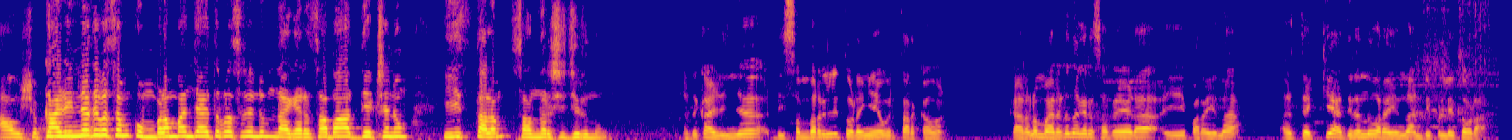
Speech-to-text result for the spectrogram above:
ആവശ്യപ്പെട്ടു കഴിഞ്ഞ ദിവസം കുമ്പളം പഞ്ചായത്ത് പ്രസിഡന്റും നഗരസഭാ അധ്യക്ഷനും ഈ സ്ഥലം സന്ദർശിച്ചിരുന്നു. അത് കഴിഞ്ഞ ഡിസംബറിൽ തുടങ്ങിയ ഒരു തർക്കമാണ്. കാരണം മരട് നഗരസഭയുടെ ഈ പറയുന്ന തെക്കേ അതിരെന്ന് പറയുന്ന അണ്ടിപ്പള്ളിത്തോടാണ്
